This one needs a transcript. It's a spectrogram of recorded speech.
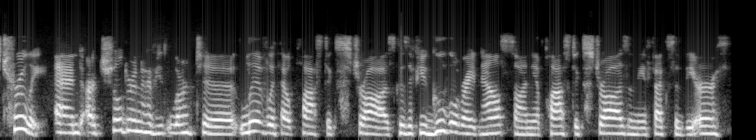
truly. And our children have learned to live without plastic straws. Because if you Google right now, Sonya, plastic straws and the effects of the earth,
